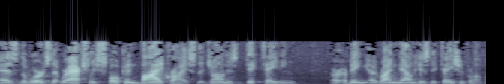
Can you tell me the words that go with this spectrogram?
as the words that were actually spoken by Christ that John is dictating or being uh, writing down his dictation from.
